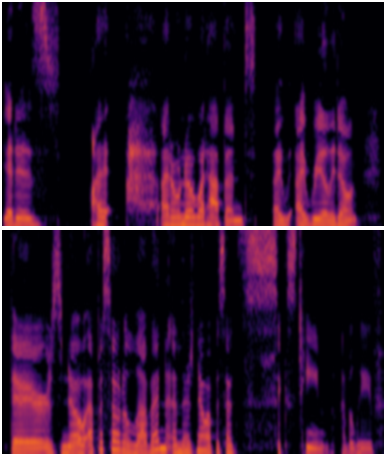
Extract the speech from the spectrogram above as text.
it is, I, I don't know what happened. I, I really don't. There's no episode 11 and there's no episode 16, I believe.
